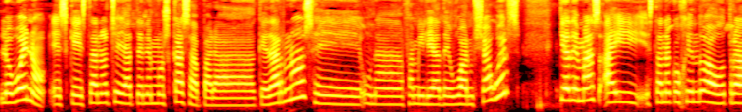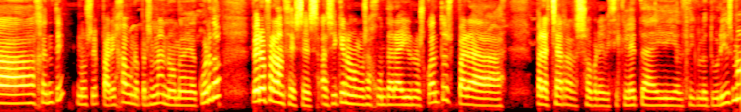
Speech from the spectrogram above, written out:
Lo bueno es que esta noche ya tenemos casa para quedarnos, eh, una familia de warm showers, que además ahí están acogiendo a otra gente, no sé, pareja, una persona, no me acuerdo, pero franceses. Así que nos vamos a juntar ahí unos cuantos para, para charlar sobre bicicleta y el cicloturismo.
